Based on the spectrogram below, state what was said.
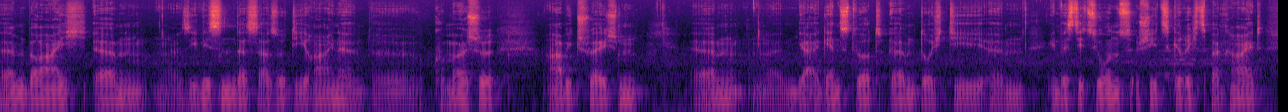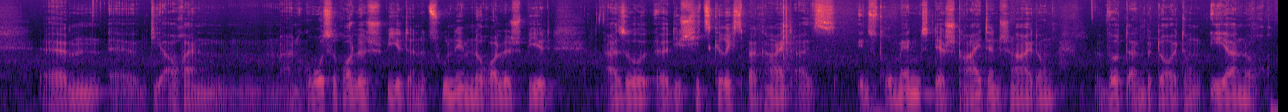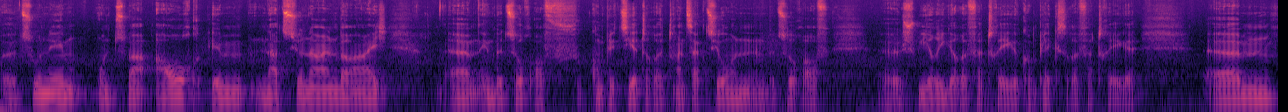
ähm, Bereich. Ähm, Sie wissen, dass also die reine äh, Commercial Arbitration ja ergänzt wird durch die Investitionsschiedsgerichtsbarkeit die auch ein, eine große Rolle spielt, eine zunehmende Rolle spielt. Also äh, die Schiedsgerichtsbarkeit als Instrument der Streitentscheidung wird an Bedeutung eher noch äh, zunehmen und zwar auch im nationalen Bereich äh, in Bezug auf kompliziertere Transaktionen, in Bezug auf schwierigere Verträge, komplexere Verträge. Ähm,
